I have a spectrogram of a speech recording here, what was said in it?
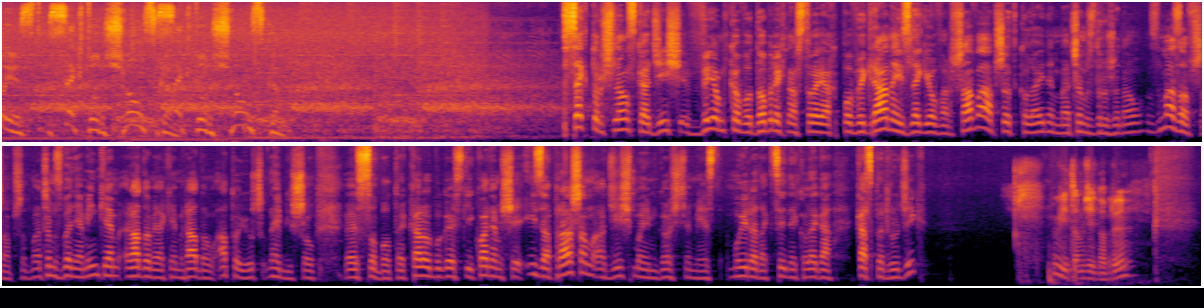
To jest Sektor Śląska. Sektor Śląska. Sektor Śląska dziś w wyjątkowo dobrych nastrojach po wygranej z Legią Warszawa, a przed kolejnym meczem z drużyną z Mazowsza. Przed meczem z Beniaminkiem, Radomiakiem Radą, a to już w najbliższą e, sobotę. Karol Bugajski, kłaniam się i zapraszam, a dziś moim gościem jest mój redakcyjny kolega Kasper Rudzik. Witam, dzień dobry.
